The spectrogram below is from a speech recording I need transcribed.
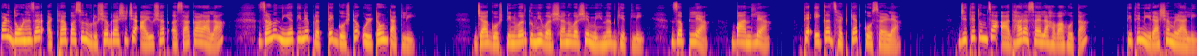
पण दोन हजार अठरापासून वृषभ राशीच्या आयुष्यात असा काळ आला जणू नियतीने प्रत्येक गोष्ट उलटवून टाकली. ज्या गोष्टींवर तुम्ही वर्षानुवर्षे मेहनत घेतली जपल्या बांधल्या त्या एका झटक्यात कोसळल्या. जिथे तुमचा आधार असायला हवा होता तिथे निराशा मिळाली.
